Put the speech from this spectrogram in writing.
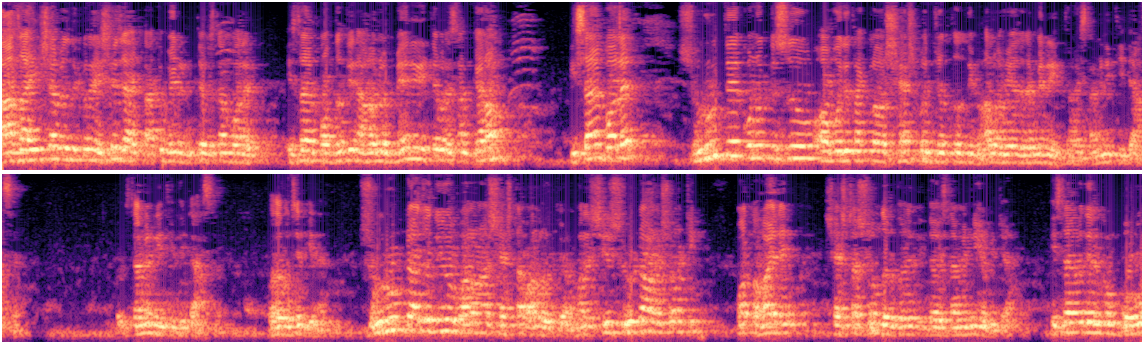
রাজা হিসাবে যদি করে এসে যায়, তাকে মেনে নিতে ইসলাম বলে ইসলামের পদ্ধতি না হলে মেনে নিতে হবে ইসলাম। কেন? ইসলামে বলে শুরুতে কোনো কিছু অবৈধ থাকলেও শেষ পর্যন্ত যদি ভালো হয়ে যায় মেনে নিতে হয়। ইসলামের নীতিটা আছে। ইসলামের নীতি থেকে আছে। কথা বলছেন কিনা? শুরুটা যদিও ভালো না, শেষটা ভালো হতে হবে। মানে সেই শুরুটা অনেক সময় ঠিক মতো হয় না শেষটা সুন্দর করে দিতে হয় ইসলামের নিয়ম এটা ইসলামের এরকম বহু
